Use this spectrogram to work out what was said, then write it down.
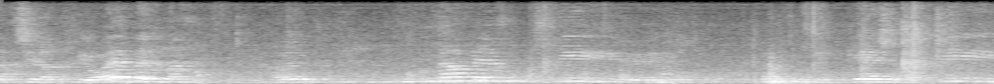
איזה שיר את הכי אוהבת, אבל כולם הם הכי ריגש, הכי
